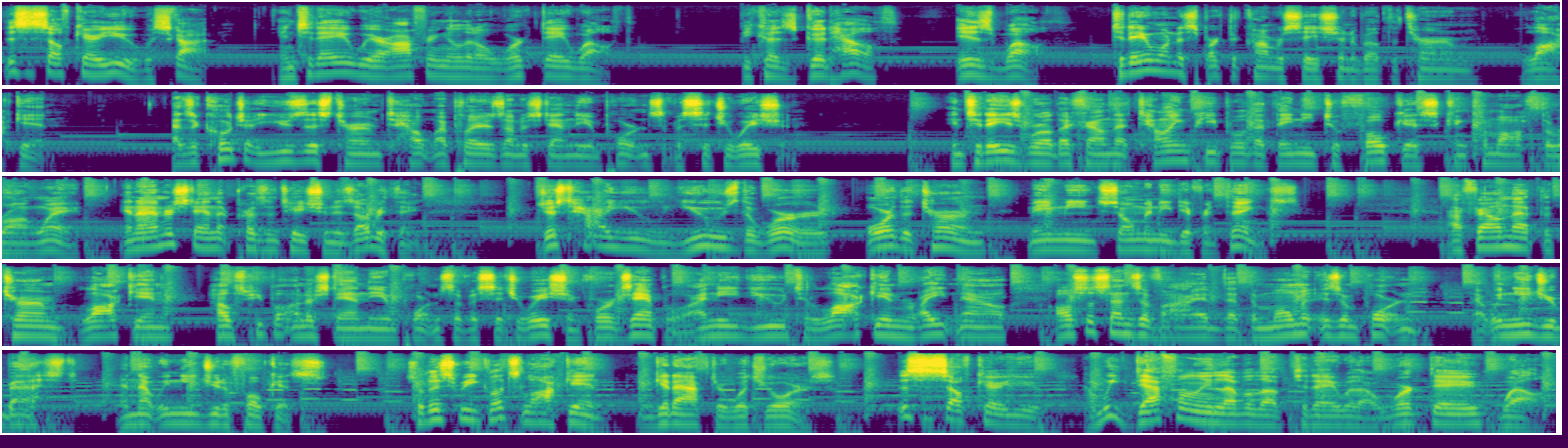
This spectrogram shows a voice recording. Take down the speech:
This is Self Care You with Scott, and today we are offering a little workday wealth because good health is wealth. Today, I want to spark the conversation about the term lock in. As a coach, I use this term to help my players understand the importance of a situation. In today's world, I found that telling people that they need to focus can come off the wrong way, and I understand that presentation is everything. Just how you use the word or the term may mean so many different things. I found that the term lock in helps people understand the importance of a situation. For example, I need you to lock in right now also sends a vibe that the moment is important, that we need your best, and that we need you to focus. So this week, let's lock in and get after what's yours. This is Self Care You, and we definitely leveled up today with our workday wealth.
